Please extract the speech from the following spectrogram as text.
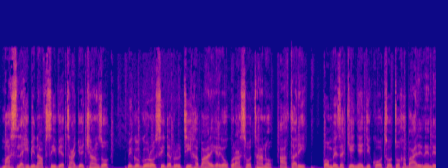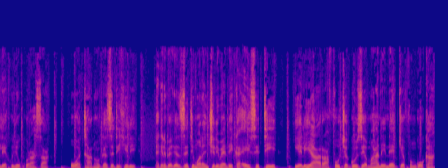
maslahi binafsi vyatajwa chanzo, migogoro CWT. Habari katika ukurasa wa tano. Athari pombe za kienyeji kwa watoto. Habari inaendelea kwenye ukurasa wa tano wa gazeti hili. Lakini pia gazeti Mwananchi limeandika ACT yalia arafu uchaguzi amani, NEC yafunguka.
